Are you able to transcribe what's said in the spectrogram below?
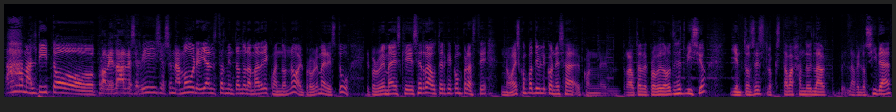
ah, maldito proveedor de servicios, un amor, y ya le estás mentando la madre cuando no, el problema eres tú. El problema es que ese router que compraste no es compatible con esa con el router del proveedor de servicio y entonces lo que está bajando es la, la velocidad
